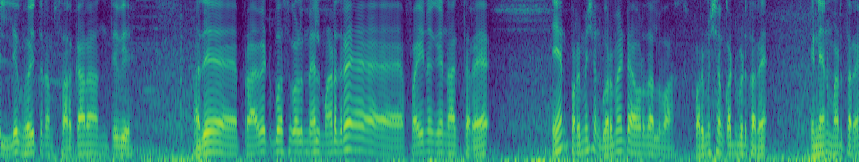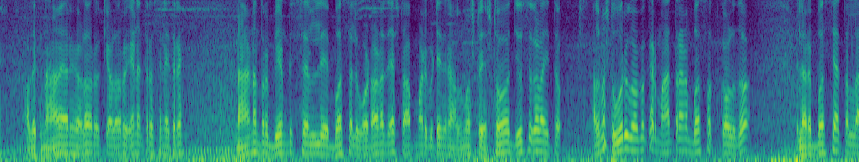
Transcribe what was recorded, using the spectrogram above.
ಎಲ್ಲಿಗೆ ಹೋಯ್ತು ನಮ್ಮ ಸರ್ಕಾರ ಅಂತೀವಿ. ಅದೇ ಪ್ರೈವೇಟ್ ಬಸ್ಗಳ ಮೇಲೆ ಮಾಡಿದ್ರೆ ಫೈನು ಗೀನ್ ಹಾಕ್ತಾರೆ ಏನು ಪರ್ಮಿಷನ್ ಗೌರ್ಮೆಂಟೇ ಅವ್ರದ್ದಲ್ವಾ ಪರ್ಮಿಷನ್ ಕೊಟ್ಬಿಡ್ತಾರೆ. ಇನ್ನೇನು ಮಾಡ್ತಾರೆ? ಅದಕ್ಕೆ ನಾವು ಯಾರು ಹೇಳೋರು, ಕೇಳೋರು, ಏನಂತಾರೆ ಸ್ನೇಹಿತರೆ? ನಾನಂತರ ಬಿ ಎಂ ಟಿ ಸಿಯಲ್ಲಿ ಬಸ್ಸಲ್ಲಿ ಓಡಾಡೋದೇ ಸ್ಟಾಪ್ ಮಾಡಿಬಿಟ್ಟಿದ್ದೀನಿ. ಆಲ್ಮೋಸ್ಟ್ ಎಷ್ಟೋ ದಿವಸಗಳಾಯಿತು. ಆಲ್ಮೋಸ್ಟ್ ಊರಿಗೆ ಹೋಗ್ಬೇಕಾದ್ರೆ ಮಾತ್ರ ಬಸ್ ಹತ್ಕೊಳ್ಳೋದು. ಇಲ್ಲಾರ ಬಸ್ ಹತ್ತಲ್ಲ.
